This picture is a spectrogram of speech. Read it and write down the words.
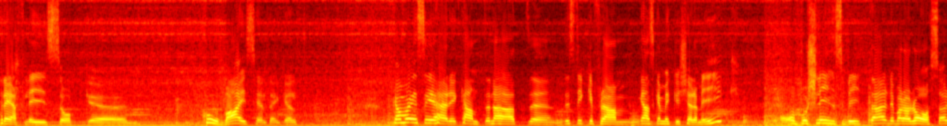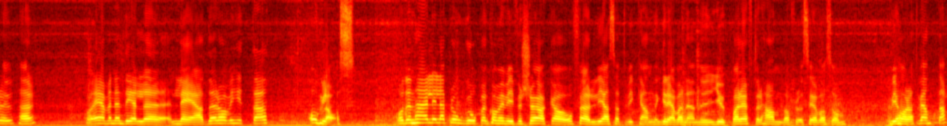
träflis och eh, kobajs helt enkelt kan man ju se här i kanterna att eh, det sticker fram ganska mycket keramik och porslinsbitar. Det bara rasar ut här. Och även en del eh, läder har vi hittat och glas. Och den här lilla provgropen kommer vi försöka att följa så att vi kan gräva den djupare efterhand då, för att se vad som vi har att vänta.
